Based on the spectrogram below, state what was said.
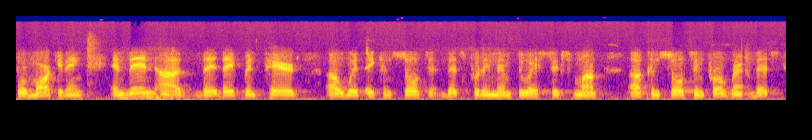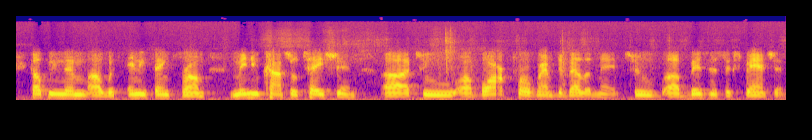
for marketing. And then they, they've been paired uh, with a consultant that's putting them through a six month uh, consulting program that's helping them uh, with anything from menu consultation uh, to uh, bar program development to uh, business expansion.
